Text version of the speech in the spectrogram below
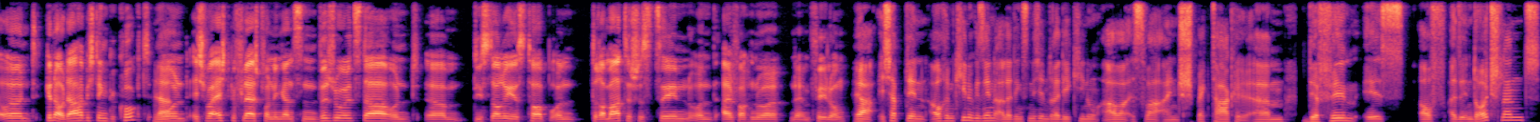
Und genau, da habe ich den geguckt Ja. und ich war echt geflasht von den ganzen Visuals da und ähm, die Story ist top und dramatische Szenen und einfach nur eine Empfehlung. Ja, ich habe den auch im Kino gesehen, allerdings nicht im 3D-Kino, aber es war ein Spektakel. Ähm, der Film ist auf, also in Deutschland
